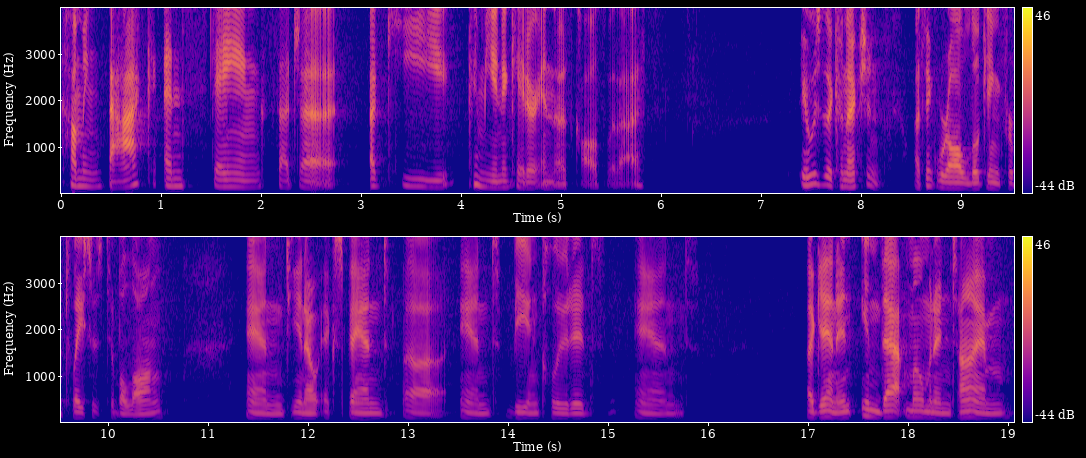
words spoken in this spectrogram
coming back and staying such a a key communicator in those calls with us? It was the connection. I think we're all looking for places to belong, and you know, expand uh, and be included. And again, in, in that moment in time,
